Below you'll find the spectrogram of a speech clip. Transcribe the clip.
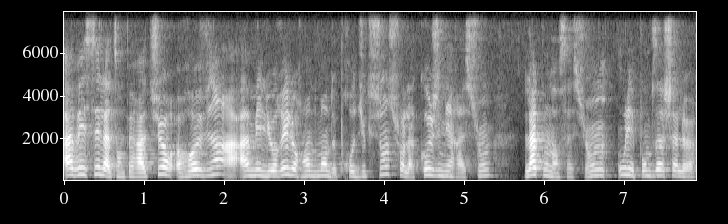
abaisser la température revient à améliorer le rendement de production sur la cogénération, la condensation ou les pompes à chaleur.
